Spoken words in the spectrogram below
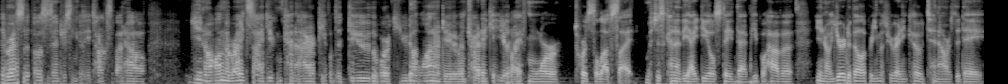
the rest of the post is interesting because he talks about how, you know, on the right side, you can kind of hire people to do the work you don't want to do and try to get your life more towards the left side, which is kind of the ideal state that people have a, you know, you're a developer, you must be writing code 10 hours a day,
